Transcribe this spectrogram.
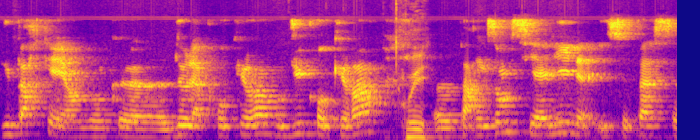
du, parquet, hein, donc de la procureure ou du procureur. par exemple, si à Lille il se passe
